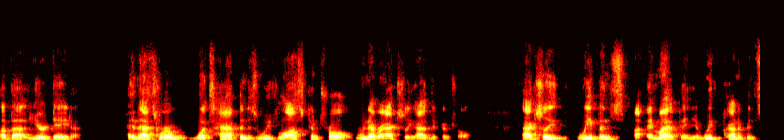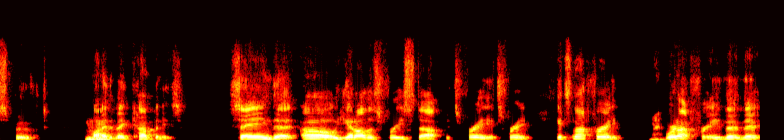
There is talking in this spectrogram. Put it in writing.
about your data. And that's where what's happened is we've lost control. We never actually had the control. Actually, we've been, in my opinion, we've kind of been spoofed mm-hmm. by the big companies saying that, oh, you get all this free stuff. It's free. It's free. It's not free. Right. We're not free. They're,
